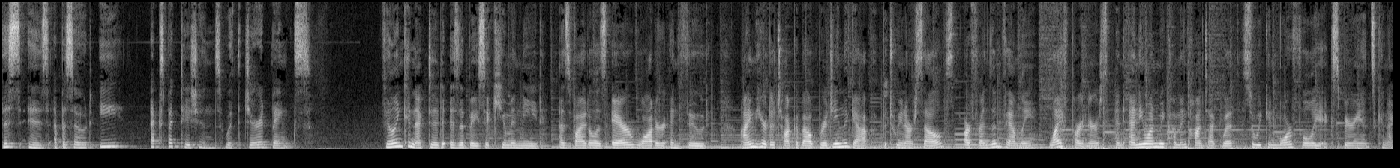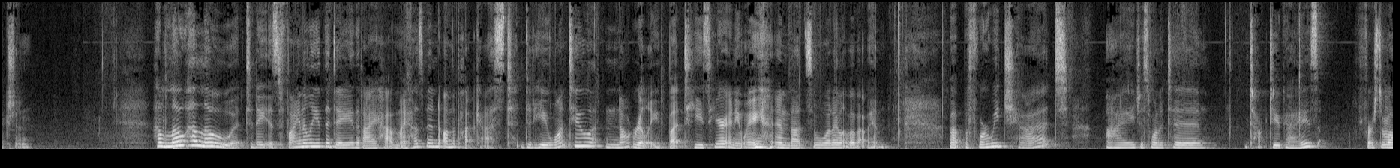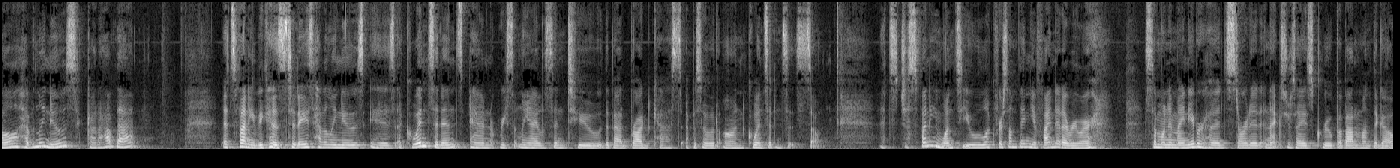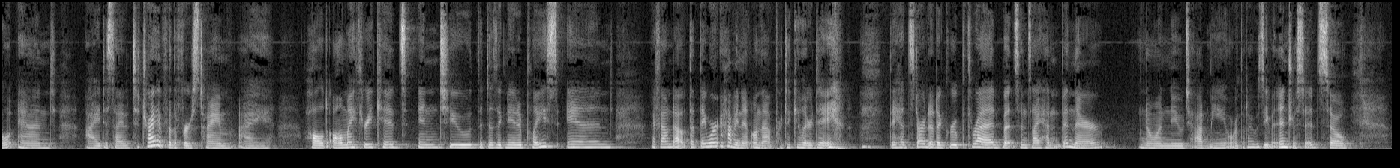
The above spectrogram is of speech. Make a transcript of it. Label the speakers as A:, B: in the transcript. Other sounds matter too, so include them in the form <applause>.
A: This is episode E Expectations with Jared Banks.
B: Feeling connected is a basic human need, as vital as air, water, and food. I'm here to talk about bridging the gap between ourselves, our friends and family, life partners, and anyone we come in contact with so we can more fully experience connection.
A: Hello, hello! Today is finally the day that I have my husband on the podcast. Did he want to? Not really, but he's here anyway, <laughs> and that's what I love about him. But before we chat, I just wanted to talk to you guys. First of all, heavenly news, gotta have that. It's funny because today's Heavenly News is a coincidence, and recently I listened to the Bad Broadcast episode on coincidences. So it's just funny. Once you look for something, you find it everywhere. <laughs> Someone in my neighborhood started an exercise group about a month ago, and I decided to try it for the first time. I hauled all my three kids into the designated place, and I found out that they weren't having it on that particular day. <laughs> they had started a group thread, but since I hadn't been there, no one knew to add me or that I was even interested, so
